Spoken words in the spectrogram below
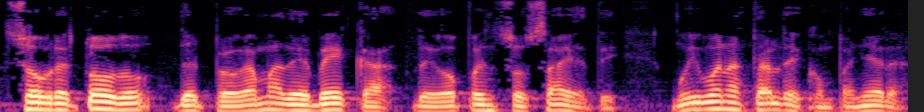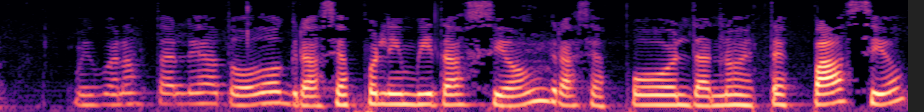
sobre todo del programa de beca de Open Society. Muy buenas tardes, compañeras. Muy buenas tardes a todos. Gracias por la invitación. Gracias por darnos este espacio.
